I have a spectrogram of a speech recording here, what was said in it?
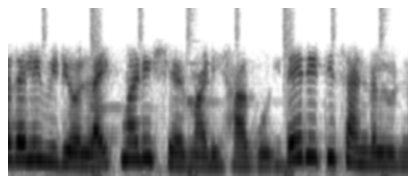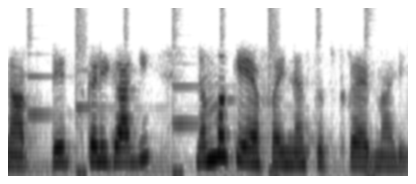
ಆದಲ್ಲಿ ವಿಡಿಯೋ ಲೈಕ್ ಮಾಡಿ, ಶೇರ್ ಮಾಡಿ ಹಾಗೂ ಇದೇ ರೀತಿ ಸ್ಯಾಂಡಲ್ವುಡ್ನ ಅಪ್ಡೇಟ್ಸ್ಗಳಿಗಾಗಿ ನಮ್ಮ ಕೆ ಎಫ್ ಐನ ಸಬ್ಸ್ಕ್ರೈಬ್ ಮಾಡಿ.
